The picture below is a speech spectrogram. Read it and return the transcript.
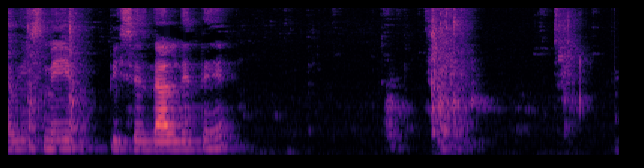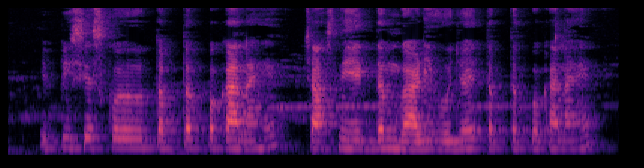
अभी इसमें ये पीसेस डाल देते हैं। ये पीसेस को तब तक पकाना है। चाशनी एकदम गाढ़ी हो जाए, तब तक पकाना है।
